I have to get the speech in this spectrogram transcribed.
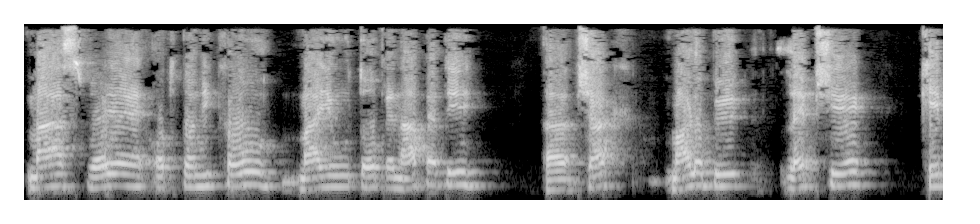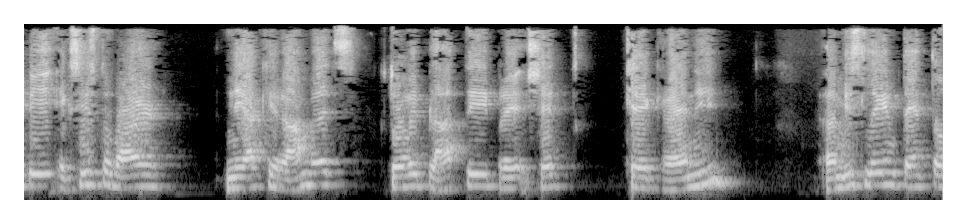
má svoje odborníkov, majú dobré nápady, však malo by lepšie, keby existoval nejaký rámec, ktorý platí pre všetky krajiny. Myslím, tento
